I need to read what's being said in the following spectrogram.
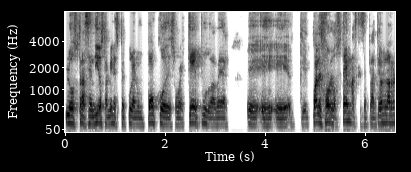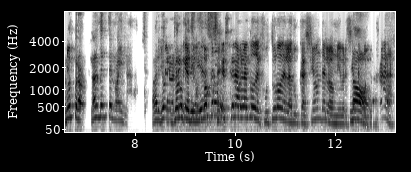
Los trascendidos también especulan un poco de sobre qué pudo haber eh, eh, cuáles fueron los temas que se plantearon en la reunión, pero realmente no hay nada. A ver, yo, yo lo que diría no, no creo que estén hablando del futuro de la educación de la Universidad de Guadalajara.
